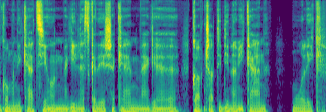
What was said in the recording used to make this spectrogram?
kommunikáción, meg illeszkedéseken, meg kapcsolati dinamikán múlik.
